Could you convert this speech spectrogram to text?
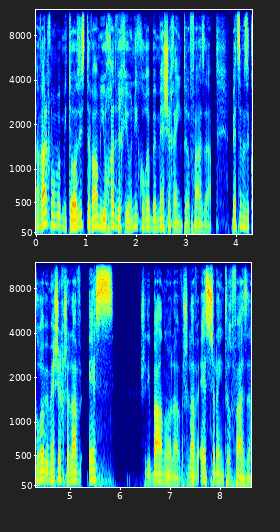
אבל כמו במיטוזיס, דבר מיוחד וחיוני קורה במשך האינטרפאזה. בעצם זה קורה במשך שלב S שדיברנו עליו, שלב S של האינטרפאזה.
